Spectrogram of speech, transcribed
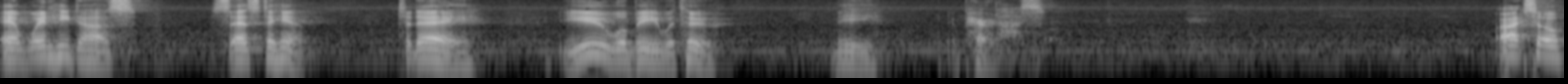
and when he does, says to him, Today you will be with who? Me in paradise. All right, so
